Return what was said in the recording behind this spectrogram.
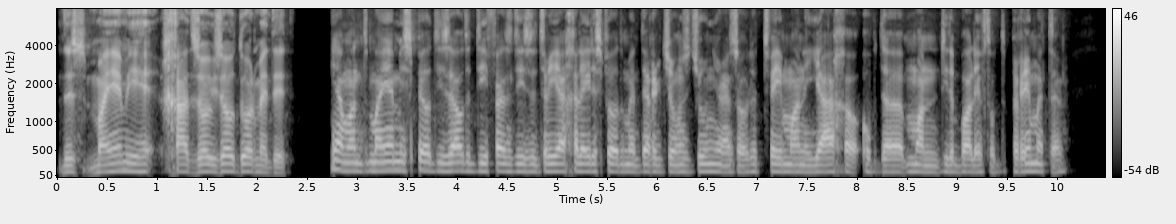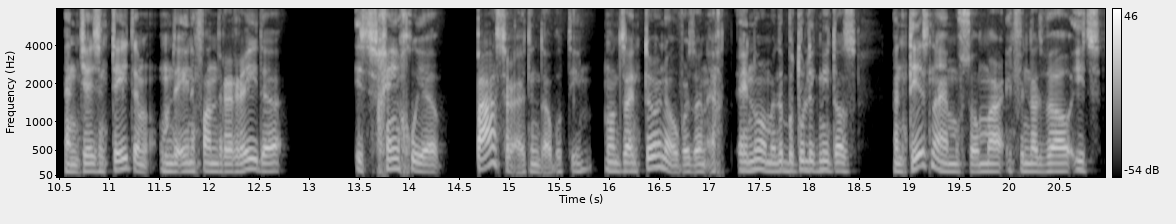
Dus Miami gaat sowieso door met dit. Ja, want Miami speelt diezelfde defense die ze drie jaar geleden speelden met Derrick Jones Jr. en zo. De twee mannen jagen op de man die de bal heeft op de perimeter. En Jason Tatum, om de een of andere reden, is geen goede passer uit een double team. Want zijn turnovers zijn echt enorm. En dat bedoel ik niet als een dis naar hem of zo, maar ik vind dat wel iets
